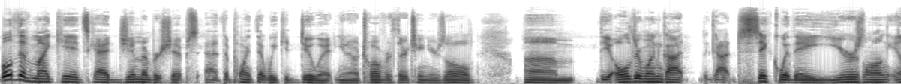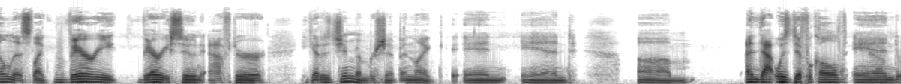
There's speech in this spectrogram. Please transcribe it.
Both of my kids had gym memberships at the point that we could do it. You know, twelve or thirteen years old. Um, the older one got got sick with a years long illness, like very very soon after he got his gym membership, and like and and um and that was difficult. And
